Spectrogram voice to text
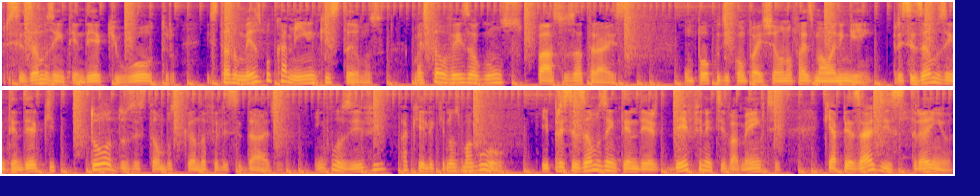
Precisamos entender que o outro está no mesmo caminho em que estamos, mas talvez alguns passos atrás um pouco de compaixão não faz mal a ninguém. Precisamos entender que todos estão buscando a felicidade, inclusive aquele que nos magoou. E precisamos entender definitivamente que, apesar de estranho,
